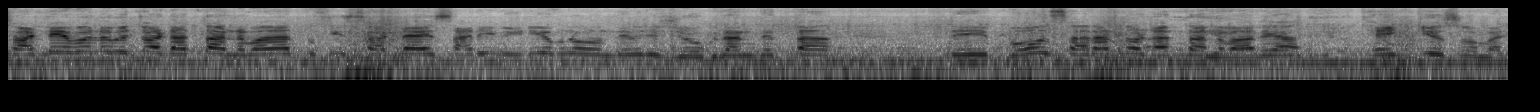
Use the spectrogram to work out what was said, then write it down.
ਸਾਡੇ ਵੱਲੋਂ ਵੀ ਤੁਹਾਡਾ ਧੰਨਵਾਦ ਆ। ਤੁਸੀਂ ਸਾਡਾ ਇਹ ਸਾਰੀ ਵੀਡੀਓ ਬਣਾਉਣ ਦੇ ਵਿੱਚ ਯੋਗਦਾਨ ਦਿੱਤਾ ਤੇ ਬਹੁਤ ਸਾਰਾ ਤੁਹਾਡਾ ਧੰਨਵਾਦ ਆ। ਥੈਂਕ ਯੂ ਸੋ ਮਚ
